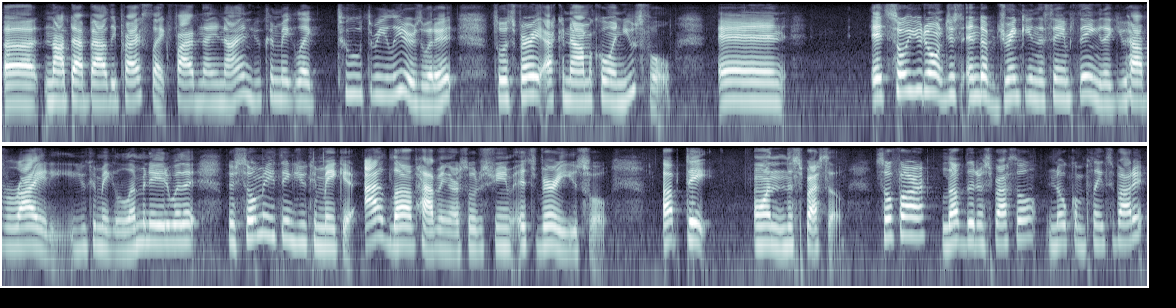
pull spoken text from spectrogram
Uh, not that badly priced, like $5.99. You can make like two, three liters with it. So it's very economical and useful. And it's so you don't just end up drinking the same thing. Like you have variety. You can make lemonade with it. There's so many things you can make it. I love having our soda stream. It's very useful. Update on Nespresso. So far, love the Nespresso. No complaints about it.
